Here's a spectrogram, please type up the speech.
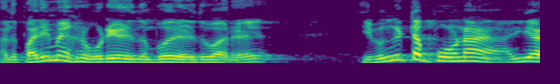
அந்த பரிமைகள் உரை எழுதும்போது எழுதுவார் இவங்ககிட்ட போனால் ஐயா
